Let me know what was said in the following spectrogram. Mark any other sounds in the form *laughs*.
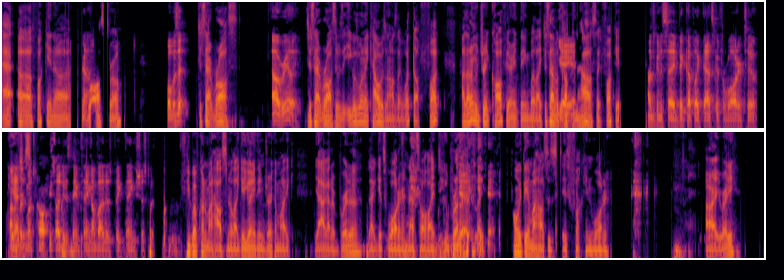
at uh fucking uh Yeah. Ross, bro. What was it? Just at Ross. Oh, really? Just at Ross. It was the Eagles one and the Cowboys one. I was like, what the fuck? I, was, I don't even drink coffee or anything, but like just have a Yeah, cup yeah. in the house. Like fuck it. I was gonna say, big cup like that's good for water too. I Yeah, don't drink much coffee, so I do the same thing. I'll buy those big things just with. People have come to my house and they're like, yo, you got anything to drink? I'm like, yeah, I got a Brita that gets water, and that's all I do, *laughs* brother. *laughs* Yeah. like only thing in my house is is fucking water. All right, you ready?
